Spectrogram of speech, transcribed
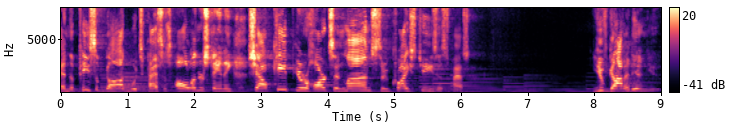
And the peace of God, which passes all understanding, shall keep your hearts and minds through Christ Jesus, Pastor. You've got it in you.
